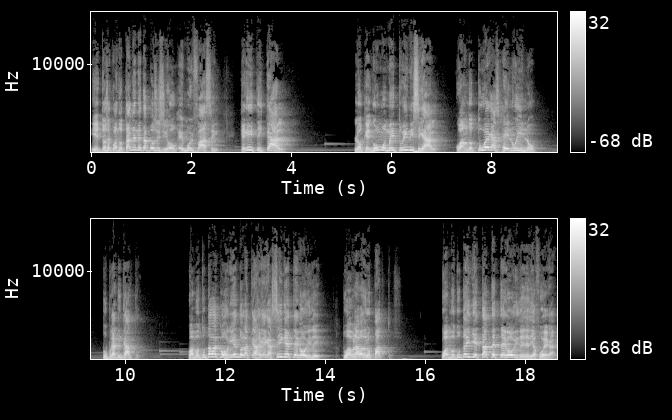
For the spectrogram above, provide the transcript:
Y entonces cuando están en esta posición es muy fácil criticar lo que en un momento inicial, cuando tú eras genuino, tú practicaste. Cuando tú estabas corriendo la carrera sin esteroide, tú hablabas de los pactos. Cuando tú te inyectaste esteroides desde afuera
